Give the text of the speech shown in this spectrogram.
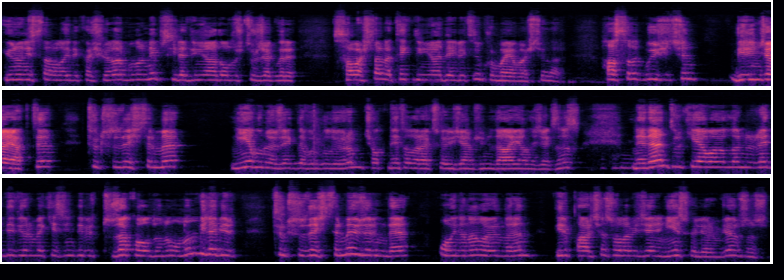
Yunanistan olayını kaşıyorlar. Bunların hepsiyle dünyada oluşturacakları savaşlarla tek dünya devletini kurmaya başlıyorlar. Hastalık bu iş için birinci ayaktı. Türksüzleştirme niye bunu özellikle vurguluyorum? Çok net olarak söyleyeceğim şimdi daha iyi anlayacaksınız. Neden Türkiye Hava Yolları'nı reddediyorum ve kesinlikle bir tuzak olduğunu, onun bile bir Türksüzleştirme üzerinde oynanan oyunların bir parçası olabileceğini niye söylüyorum biliyor musunuz?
